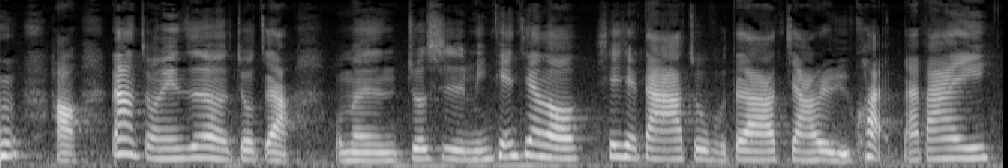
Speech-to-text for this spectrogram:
好，那总而言之呢，就这样，我们就是明天见喽。谢谢大家，祝福大家假日愉快，拜拜。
